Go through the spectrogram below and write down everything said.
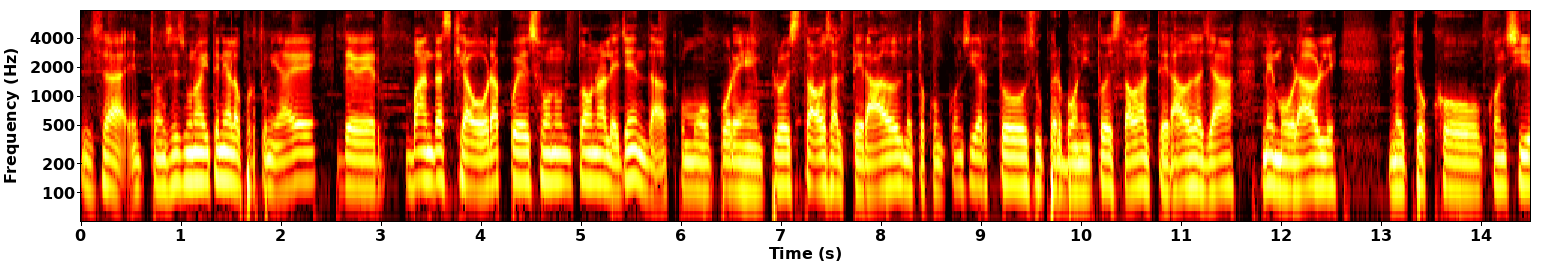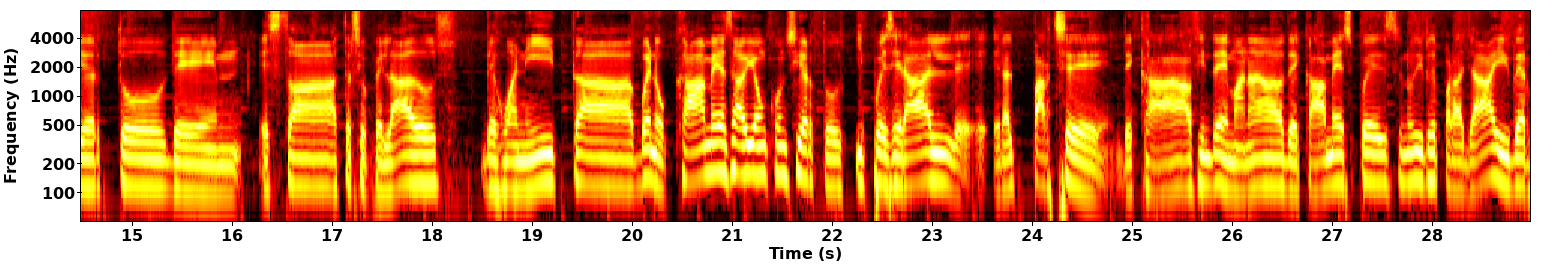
O sea, entonces uno ahí tenía la oportunidad de, ver bandas que ahora pues son toda una leyenda, como por ejemplo Estados Alterados. Me tocó un concierto súper bonito de Estados Alterados allá, memorable me tocó concierto de mm, esta Terciopelados, de Juanita. Bueno, cada mes había un concierto y pues era el, era el parche de, cada fin de semana, de cada mes, pues uno irse para allá y ver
